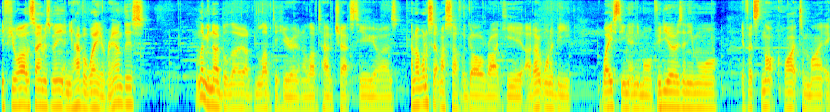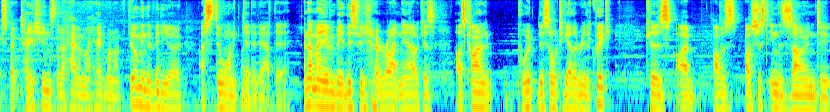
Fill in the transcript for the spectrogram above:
If you are the same as me and you have a way around this, let me know below. I'd love to hear it and I'd love to have chats to you guys. And I want to set myself a goal right here. I don't want to be wasting any more videos anymore. If it's not quite to my expectations that I have in my head when I'm filming the video, I still want to get it out there. And that may even be this video right now because I was kind of put this all together really quick because I I was I was just in the zone to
